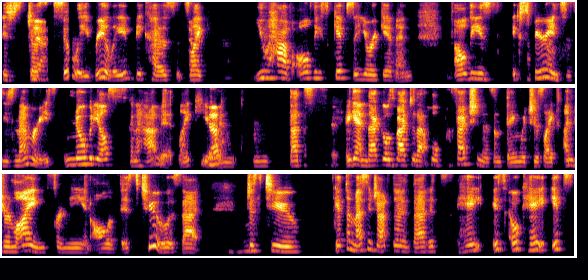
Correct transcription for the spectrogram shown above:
is just yeah. silly really because it's yeah. like you have all these gifts that you were given all these experiences these memories nobody else is going to have it like you yep. and, and that's again that goes back to that whole perfectionism thing which is like underlying for me in all of this too is that mm-hmm. just to get the message out there that it's hey it's okay. It's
